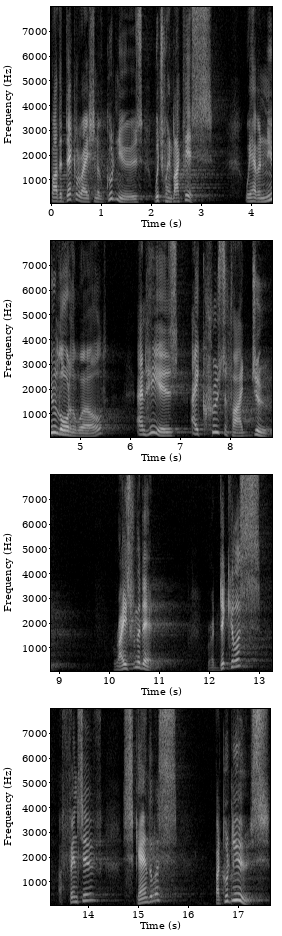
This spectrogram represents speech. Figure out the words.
by the declaration of good news, which went like this We have a new Lord of the world, and he is a crucified Jew, raised from the dead. Ridiculous, offensive, scandalous, but good news.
